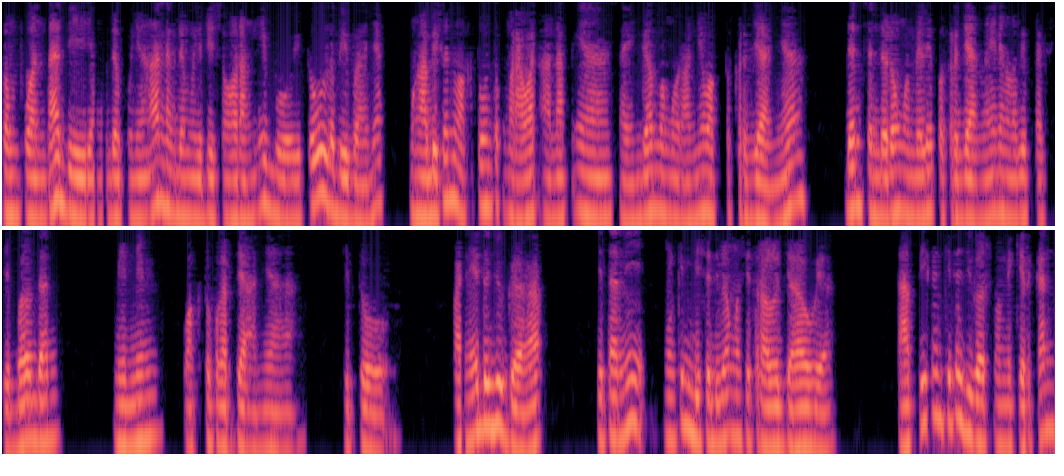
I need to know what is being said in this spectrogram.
perempuan tadi yang udah punya anak dan menjadi seorang ibu itu lebih banyak menghabiskan waktu untuk merawat anaknya sehingga mengurangi waktu kerjanya dan cenderung memilih pekerjaan lain yang lebih fleksibel dan minim waktu pekerjaannya gitu. Makanya itu juga kita nih mungkin bisa dibilang masih terlalu jauh ya. Tapi kan kita juga harus memikirkan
